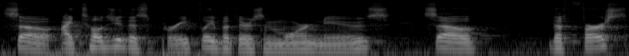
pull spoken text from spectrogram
so I told you this briefly, but there's more news. So, the first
